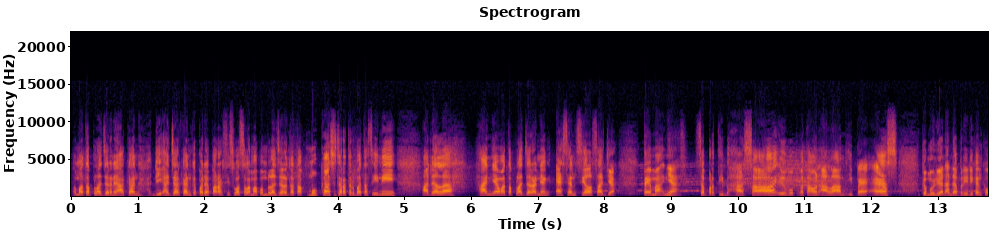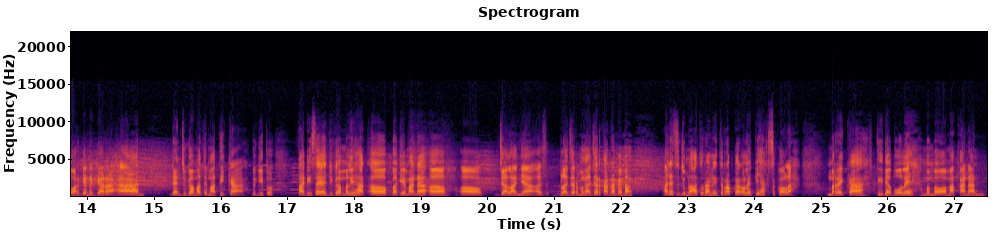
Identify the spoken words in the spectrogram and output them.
mata pelajaran yang akan diajarkan kepada para siswa selama pembelajaran tatap muka secara terbatas ini adalah hanya mata pelajaran yang esensial saja. Temanya seperti bahasa, ilmu pengetahuan alam, IPS, kemudian ada pendidikan kewarganegaraan dan juga matematika begitu. Tadi saya juga melihat uh, bagaimana uh, uh, jalannya uh, belajar mengajar karena memang ada sejumlah aturan yang diterapkan oleh pihak sekolah. Mereka tidak boleh membawa makanan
